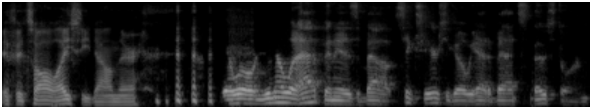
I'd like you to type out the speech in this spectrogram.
if it's all icy down there." Yeah, well, you know what happened is about six years ago we had a bad snowstorm,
